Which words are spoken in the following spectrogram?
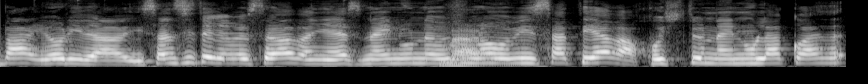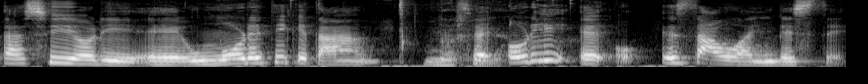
bai, hori da, izan zitekeen beste bat, baina ez nahi nuen Bai. eusno bizatia, ba, justu nahi nulako hasi hori, e, humoretik eta Noski. ze, hori e, ez dago hainbeste.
